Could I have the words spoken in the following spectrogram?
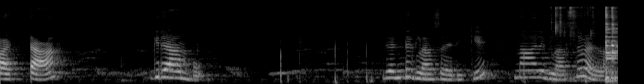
പട്ട ഗ്രാമ്പു. രണ്ട് ഗ്ലാസ് അരിക്ക് നാല് ഗ്ലാസ് വെള്ളം.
